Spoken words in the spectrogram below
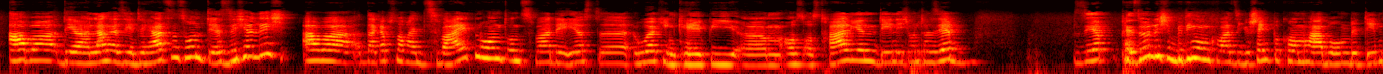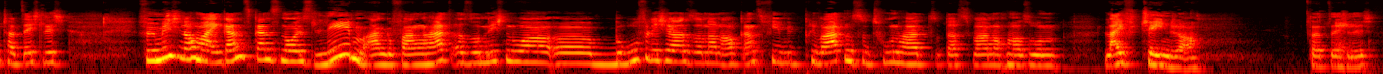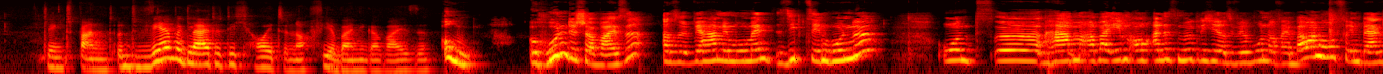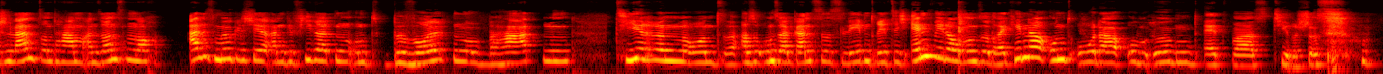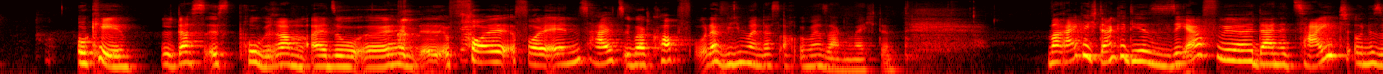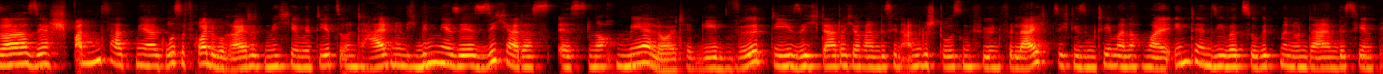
Aber der lang ersehnte Herzenshund, der sicherlich. Aber da gab es noch einen zweiten Hund und zwar der erste Working Kelpie ähm, aus Australien, den ich unter sehr, sehr persönlichen Bedingungen quasi geschenkt bekommen habe und mit dem tatsächlich für mich nochmal ein ganz, ganz neues Leben angefangen hat. Also nicht nur äh, beruflicher, sondern auch ganz viel mit Privaten zu tun hat. Das war nochmal so ein Life-Changer. Tatsächlich. Klingt spannend. Und wer begleitet dich heute noch vierbeinigerweise? Oh, hundischerweise. Also wir haben im Moment 17 Hunde und äh, haben aber eben auch alles Mögliche. Also wir wohnen auf einem Bauernhof im Bergischen Land und haben ansonsten noch alles Mögliche an gefiederten und bewollten und behaarten Tieren und äh, also unser ganzes Leben dreht sich entweder um unsere drei Kinder und oder um irgendetwas tierisches. Okay, das ist Programm, also äh, voll, vollends, Hals über Kopf oder wie man das auch immer sagen möchte. Mareike, ich danke dir sehr für deine Zeit und es war sehr spannend, es hat mir große Freude bereitet, mich hier mit dir zu unterhalten. Und ich bin mir sehr sicher, dass es noch mehr Leute geben wird, die sich dadurch auch ein bisschen angestoßen fühlen, vielleicht sich diesem Thema noch mal intensiver zu widmen und da ein bisschen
